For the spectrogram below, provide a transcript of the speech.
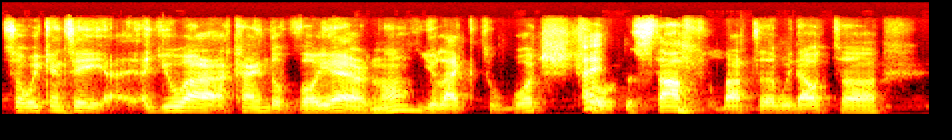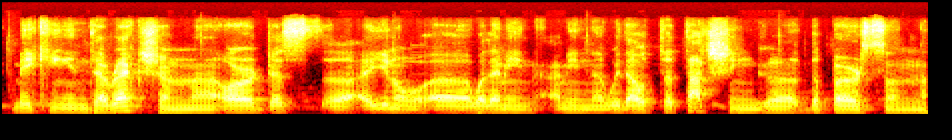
so we can say uh, you are a kind of voyeur, no? You like to watch I- the stuff, but uh, without uh, making interaction uh, or just uh, you know uh, what I mean. I mean uh, without uh, touching uh, the person.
